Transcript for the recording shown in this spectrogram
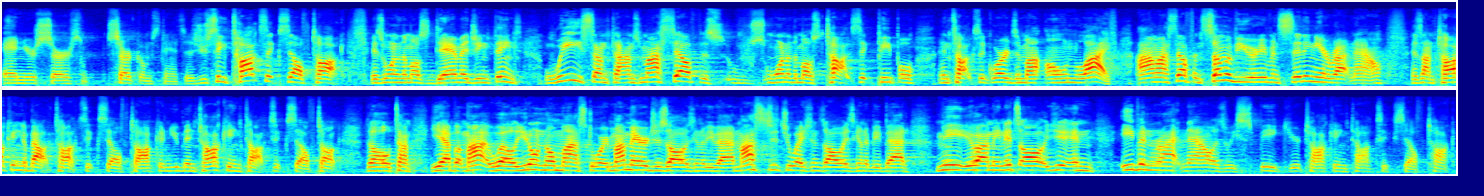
and your cir- circumstances. You see, toxic self talk is one of the most damaging things. We sometimes, myself, is one of the most toxic people and toxic words in my own life. I myself, and some of you are even sitting here right now as I'm talking about toxic self talk, and you've been talking toxic self talk the whole time. Yeah, but my, well, you don't know my story. My marriage is always going to be bad. My situation is always going to be bad. Me, I mean, it's all, and even right now as we speak, you're talking toxic self talk.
